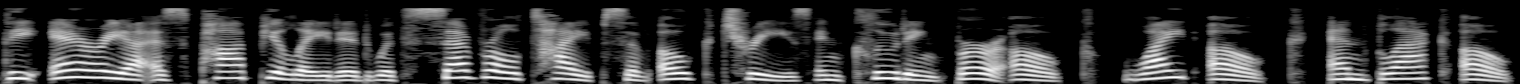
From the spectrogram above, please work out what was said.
The area is populated with several types of oak trees including bur oak, white oak, and black oak,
